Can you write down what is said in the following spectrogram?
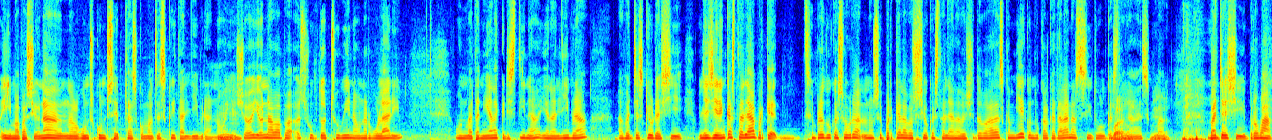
i m'apassiona en alguns conceptes com els he escrit al llibre, no? Mhm. I això jo anava tot sovint a un herbolari on me tenia la Cristina i en el llibre el vaig escriure així. Ho llegiré en castellà perquè sempre duc a sobre, no sé per què, la versió castellana. De de vegades canvia, quan duc el català necessito el castellà. Bueno, és, va, vaig així, però va.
